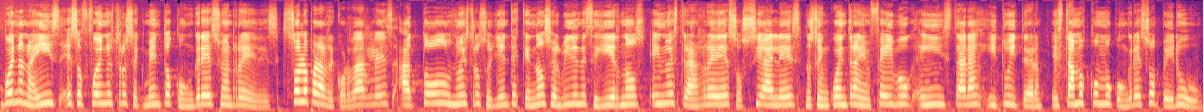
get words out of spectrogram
Bueno, Naís, eso fue nuestro segmento Congreso en redes. Solo para recordarles a todos nuestros oyentes que no se olviden de seguirnos en nuestras redes sociales. Nos encuentran en Facebook, en Instagram y Twitter. Estamos como Congreso Perú.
